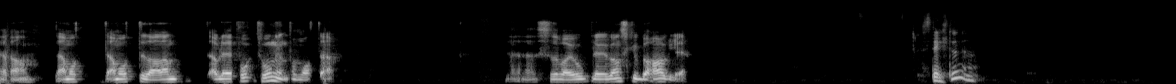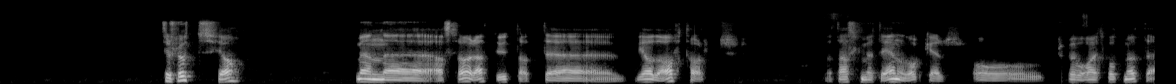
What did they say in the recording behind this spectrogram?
Ja, jeg måtte, jeg måtte da Jeg ble tvungen, på en måte. Eh, så det var jo, ble ganske ubehagelig. Stilte du? Til slutt, ja. Men uh, jeg sa rett ut at uh, vi hadde avtalt at jeg skulle møte en av dere og prøve å ha et godt møte.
